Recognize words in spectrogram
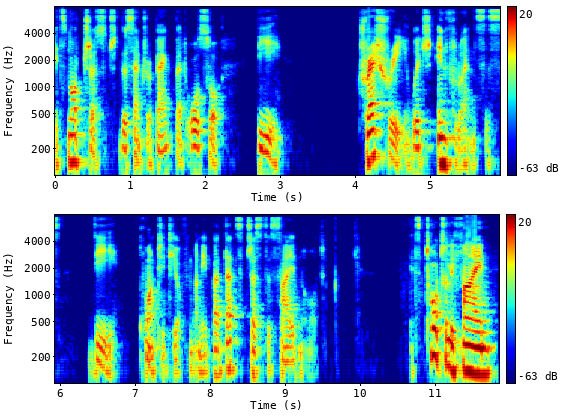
it's not just the central bank, but also the treasury which influences the quantity of money. But that's just a side note. It's totally fine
